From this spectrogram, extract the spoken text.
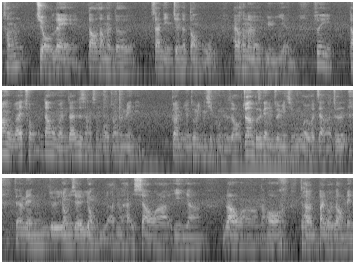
从酒类到他们的山林间的动物，还有他们的语言。所以当我来从当我们在日常生活中那边跟原住民一起混的时候，就算不是跟原住民一起混，我也会这样啊，就是在那边就是用一些用语啊，像海啸啊、咿呀、绕啊，然后。对啊，拜狗绕妹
